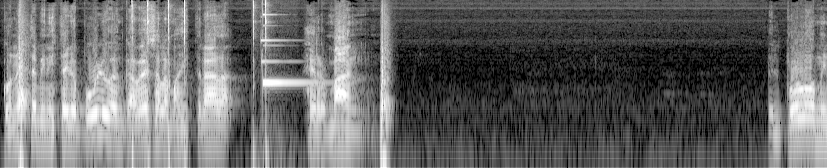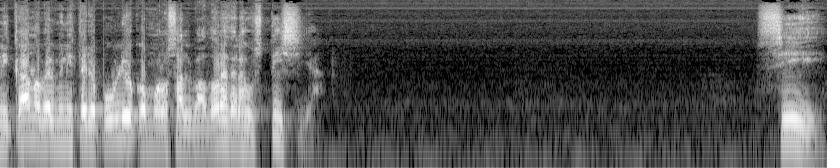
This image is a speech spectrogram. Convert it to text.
con este Ministerio Público encabeza la magistrada Germán. El pueblo dominicano ve al Ministerio Público como los salvadores de la justicia. Sí,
